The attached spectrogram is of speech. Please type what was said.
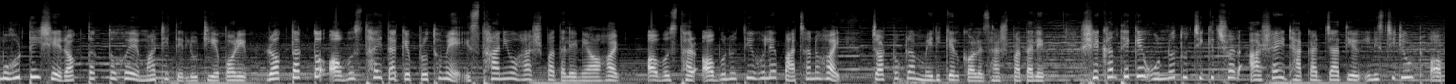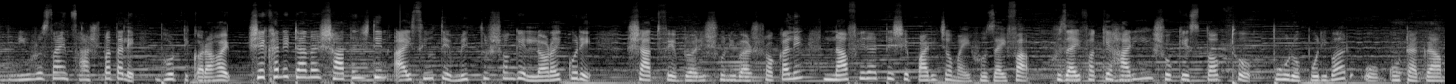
মুহূর্তেই সে রক্তাক্ত হয়ে মাটিতে লুটিয়ে পড়ে। রক্তাক্ত অবস্থায় তাকে প্রথমে স্থানীয় হাসপাতালে নেওয়া হয়। অবস্থার অবনতি হলে পাঠানো হয় চট্টগ্রাম মেডিকেল কলেজ হাসপাতালে। সেখান থেকে উন্নত চিকিৎসার আশায় ঢাকার জাতীয় ইনস্টিটিউট অব নিউরোসায়েন্স হাসপাতালে ভর্তি করা হয়। সেখানে টানা সাতাইশ দিন আইসিইউতে মৃত্যুর সঙ্গে লড়াই করে সাত ফেব্রুয়ারি শনিবার সকালে না ফেরার দেশে পাড়ি জমায় হুজাইফা। হুজাইফাকে হারিয়ে শোকে স্তব্ধ পুরো পরিবার ও গোটা গ্রাম।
